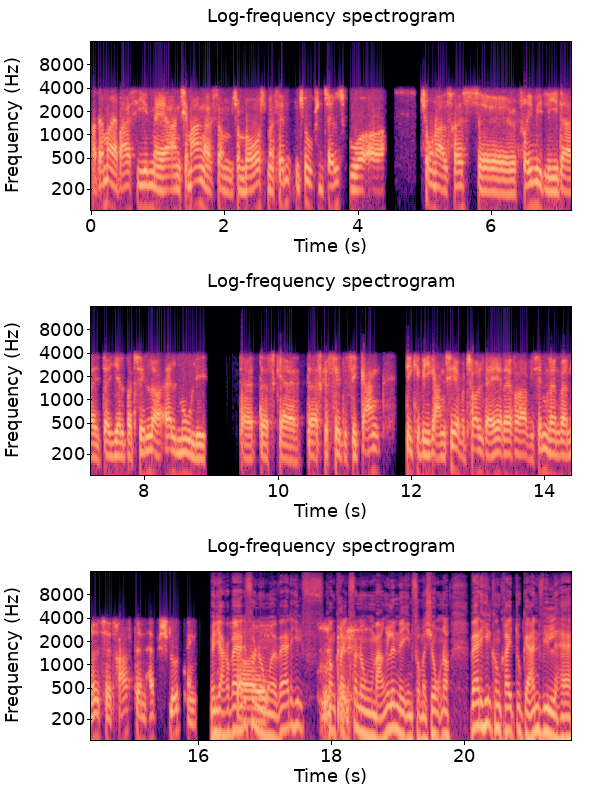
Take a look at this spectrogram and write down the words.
Og der må jeg bare sige, med arrangementer som, som vores med 15.000 tilskuere og 250 øh, frivillige, der, der hjælper til, og alt muligt, der, der, skal, der skal sættes i gang, det kan vi ikke arrangere på 12 dage, og derfor har vi simpelthen været nødt til at træffe den her beslutning. Men Jacob, hvad er det for nogle, hvad er det helt konkret for nogle manglende informationer? Hvad er det helt konkret, du gerne ville have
